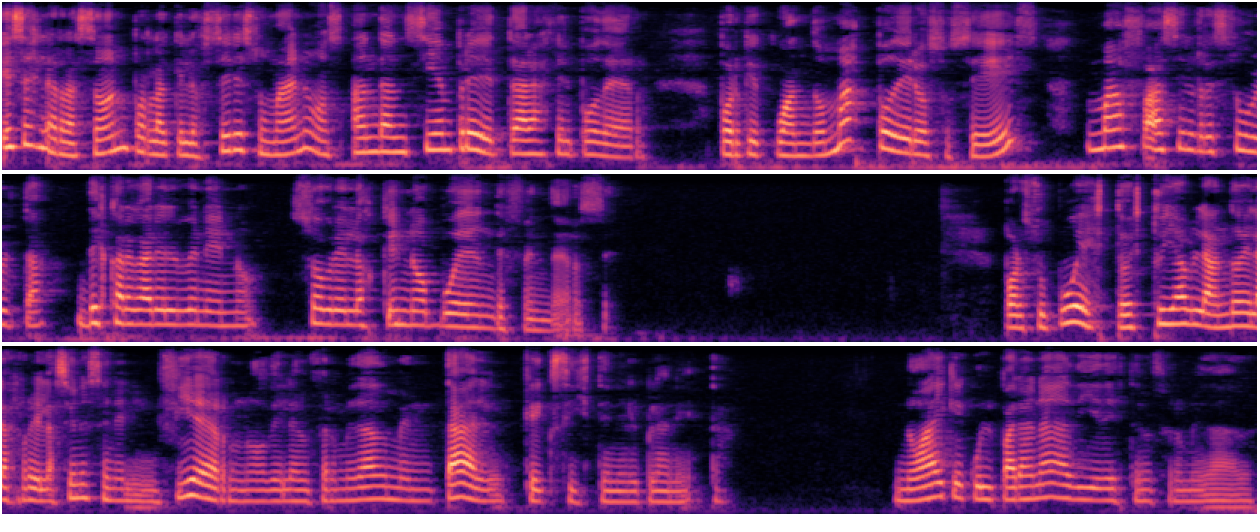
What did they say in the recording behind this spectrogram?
Esa es la razón por la que los seres humanos andan siempre detrás del poder, porque cuando más poderoso se es, más fácil resulta descargar el veneno sobre los que no pueden defenderse. Por supuesto, estoy hablando de las relaciones en el infierno, de la enfermedad mental que existe en el planeta. No hay que culpar a nadie de esta enfermedad.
